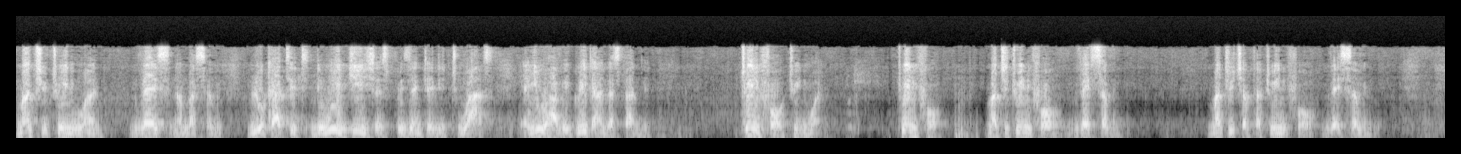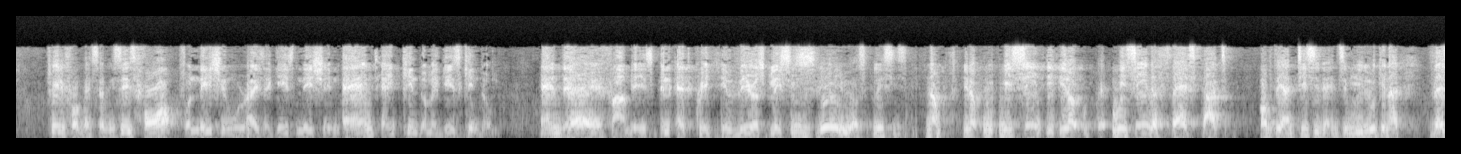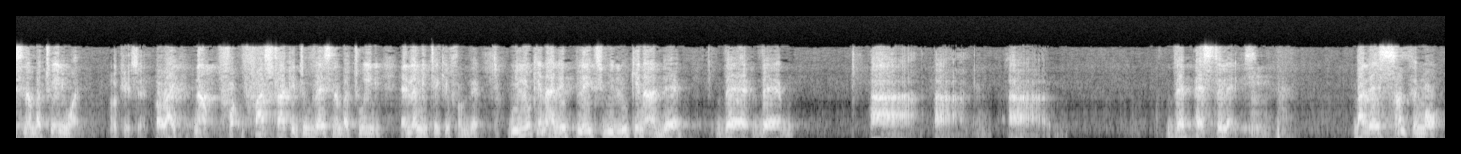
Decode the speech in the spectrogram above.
Matthew 21, verse number 7. Look at it the way Jesus presented it to us, and you will have a greater understanding. 24, 21. 24. Matthew 24, verse 7. Matthew chapter 24, verse 7. 24, verse 7. It says, For For nation will rise against nation, and and kingdom against kingdom. And There there famines and earthquake in various places. in various places. Now, you know, we, see, you know, we see the first part of the antecedents. We're looking at verse number 21. Okay, sir. All right. Now, f- fast track it to verse number 20, and let me take it from there. We're looking at the plagues, we're looking at the the the uh, uh, uh, the pestilence. But there's something more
